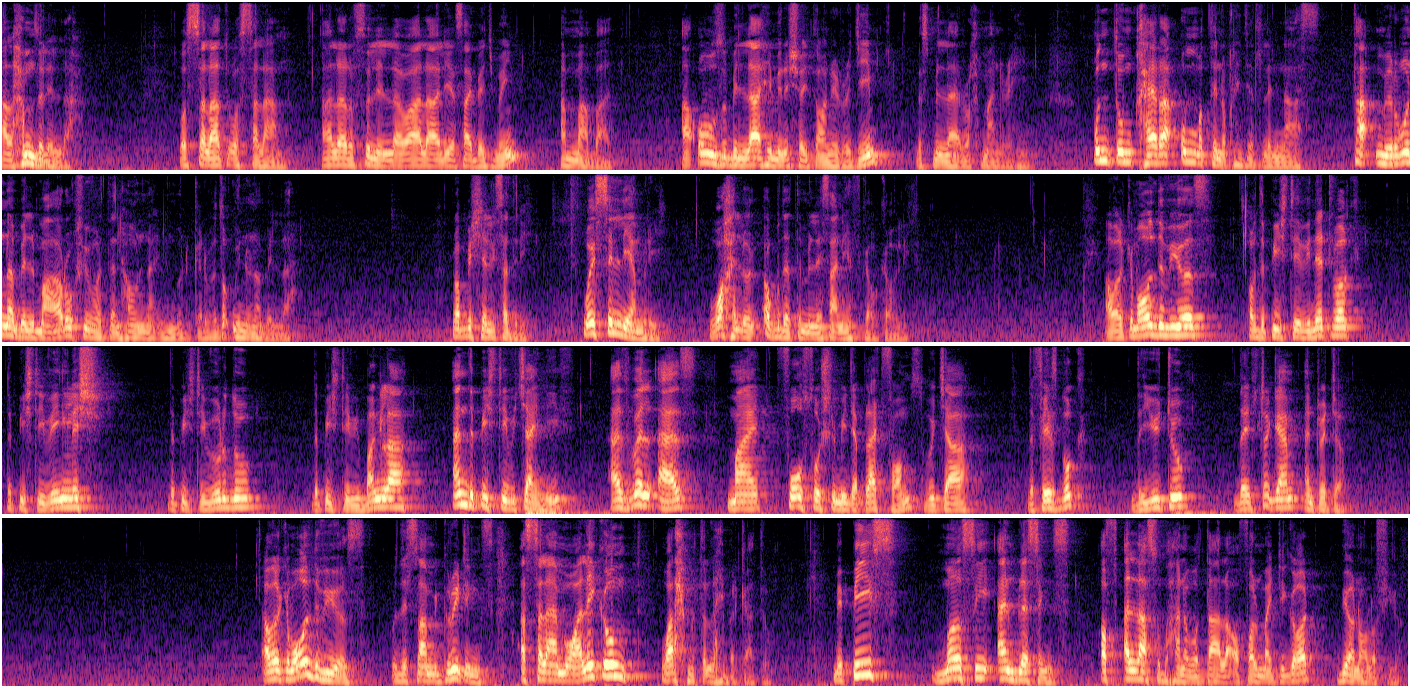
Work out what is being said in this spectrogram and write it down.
Alhamdulillah. Wassalatu wassalam. Ala Rasulillah wa ala alihi wa sahbihi ajma'in. Amma ba'd. أعوذ بالله من الشيطان الرجيم بسم الله الرحمن الرحيم كنتم خير أمة أخرجت للناس تأمرون بالمعروف وتنهون عن المنكر وتؤمنون بالله رب اشرح لي صدري ويسر لي أمري واحلل عقدة من لساني يفقهوا قولي I welcome all the viewers of the Peace TV network, the Peace TV English, the Peace TV Urdu, the Peace TV Bangla, and the Peace TV Chinese, as well as my four social media platforms, which are the Facebook, the YouTube, the Instagram, and Twitter. I welcome all the viewers with Islamic greetings. Assalamu alaikum wa rahmatullahi wa barakatuh. May peace, mercy, and blessings of Allah subhanahu wa ta'ala, of Almighty God, be on all of you.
